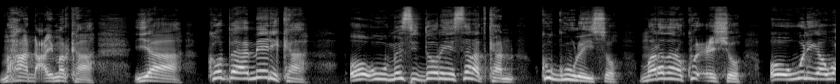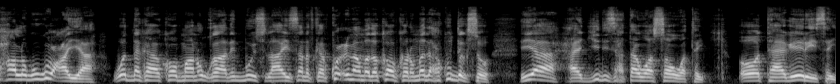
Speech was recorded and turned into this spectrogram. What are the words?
Maxaa dhacay markaa yaa coba america oo uu messi doonayay sanadkan ku guulayso maradana ku cesho oo weligaa waxaa lagugu cayaa wadankaa koob maan u qaadin buu islahay sanadkan ku cimaamada koobkan madaxa ku degso. Yaa xaajiyadiis xataa waa soo watay oo taageeraysay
